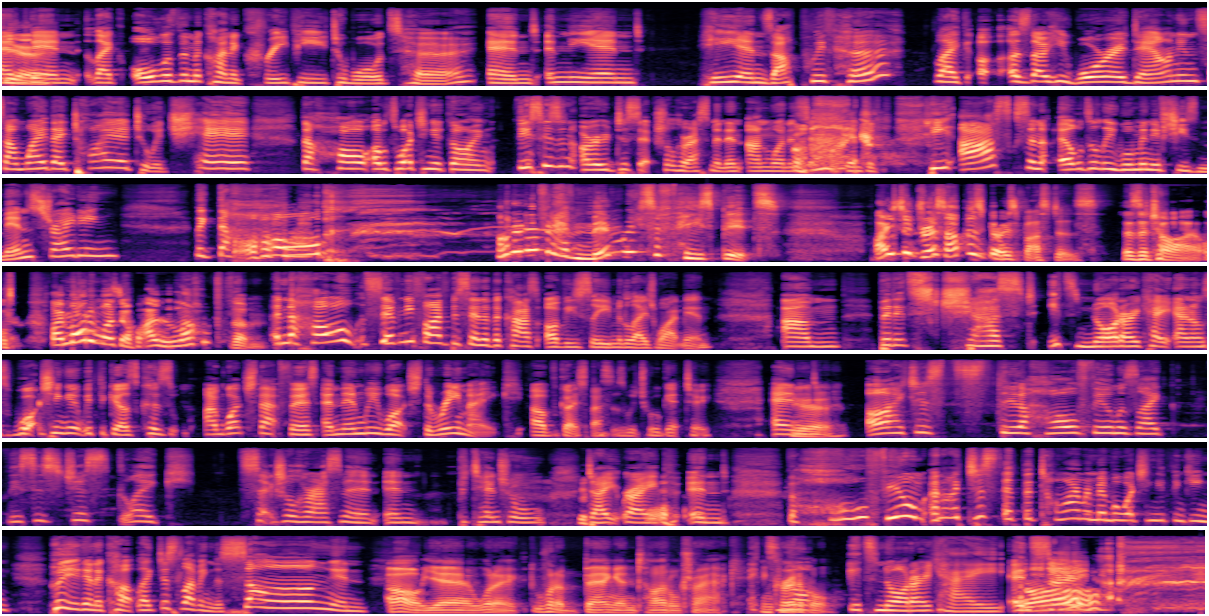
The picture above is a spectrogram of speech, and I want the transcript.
And Yeah. then, like, all of them are kind of creepy towards her. And in the end, he ends up with her. Like uh, as though he wore her down in some way. They tie her to a chair. The whole I was watching it going, this is an ode to sexual harassment and unwanted Oh sexual attention. He asks an elderly woman if she's menstruating. Like the Oh. whole I don't even have memories of these bits. I used to dress up as Ghostbusters as a child. I modeled myself. I loved them. and the whole 75% of the cast obviously middle-aged white men um but it's just it's not okay and i was watching it with the girls because i watched that first and then we watched the remake of ghostbusters which we'll get to and yeah. i just through the whole film was like this is just like sexual harassment and potential date rape and the whole film and i just at the time remember watching it thinking who are you going to cut like just loving the song and Oh yeah, what a what a banging title track. it's Incredible. Not, it's not okay. And Oh. so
